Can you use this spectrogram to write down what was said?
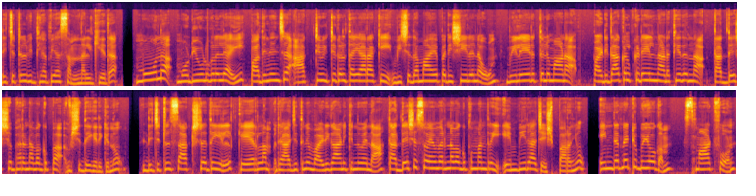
ഡിജിറ്റൽ വിദ്യാഭ്യാസം നൽകിയത്. മൂന്ന് മൊഡ്യൂളുകളിലായി പതിനഞ്ച് ആക്ടിവിറ്റികൾ തയ്യാറാക്കി വിശദമായ പരിശീലനവും വിലയിരുത്തലുമാണ് പഠിതാക്കൾക്കിടയിൽ നടത്തിയതെന്ന് തദ്ദേശ ഭരണ വകുപ്പ് വിശദീകരിക്കുന്നു. ഡിജിറ്റൽ സാക്ഷരതയിൽ കേരളം രാജ്യത്തിന് വഴി കാണിക്കുന്നുവെന്ന് തദ്ദേശ സ്വയംഭരണ വകുപ്പ് മന്ത്രി എം ബി രാജേഷ് പറഞ്ഞു. ഇന്റർനെറ്റ് ഉപയോഗം സ്മാർട്ട് ഫോൺ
